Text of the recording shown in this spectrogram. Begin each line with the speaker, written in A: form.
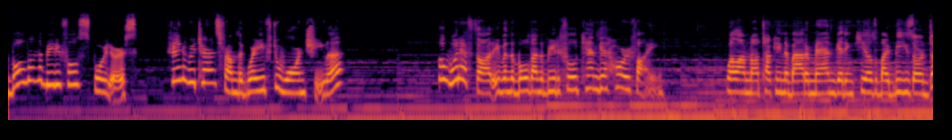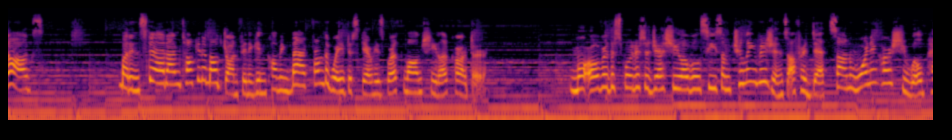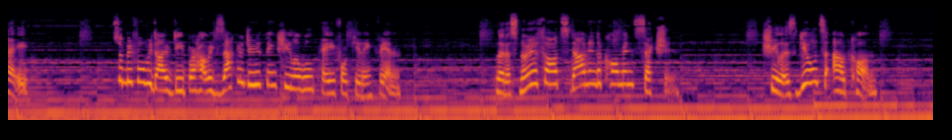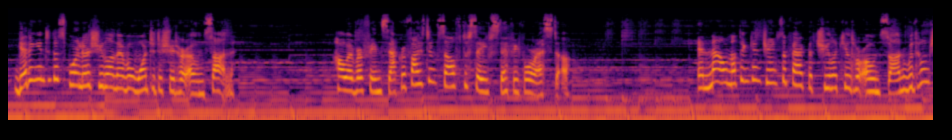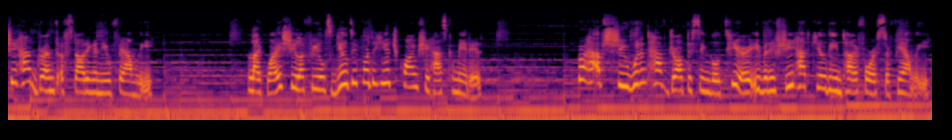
A: The Bold and the Beautiful spoilers. Finn returns from the grave to warn Sheila. Who would have thought even the bold and the beautiful can get horrifying? Well, I'm not talking about a man getting killed by bees or dogs, but instead I'm talking about John Finnegan coming back from the grave to scare his birth mom, Sheila Carter. Moreover, the spoiler suggests Sheila will see some chilling visions of her dead son, warning her she will pay. So before we dive deeper, how exactly do you think Sheila will pay for killing Finn? Let us know your thoughts down in the comments section. Sheila's guilt's outcome. Getting into the spoiler, Sheila never wanted to shoot her own son. However, Finn sacrificed himself to save Steffy Forrester. And now nothing can change the fact that Sheila killed her own son with whom she had dreamt of starting a new family. Likewise, Sheila feels guilty for the huge crime she has committed. Perhaps she wouldn't have dropped a single tear even if she had killed the entire Forrester family.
